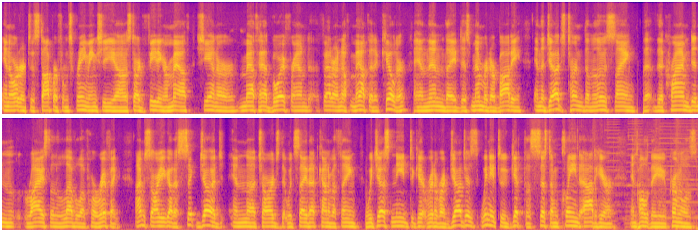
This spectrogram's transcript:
In order to stop her from screaming, she uh, started feeding her meth. She and her meth head boyfriend fed her enough meth that it killed her. And then they dismembered her body. And the judge turned them loose, saying that the crime didn't rise to the level of horrific I'm sorry, you got a sick judge in uh, charge that would say that kind of a thing. We just need to get rid of our judges. We need to get the system cleaned out here and hold the criminals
